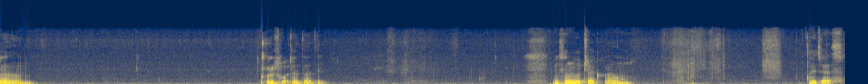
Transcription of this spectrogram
Um, I finished school at ten thirty. I'm just gonna go check um HS.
